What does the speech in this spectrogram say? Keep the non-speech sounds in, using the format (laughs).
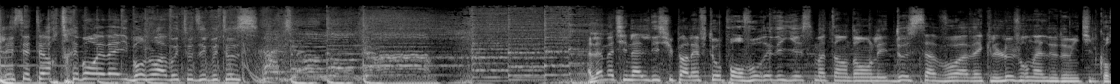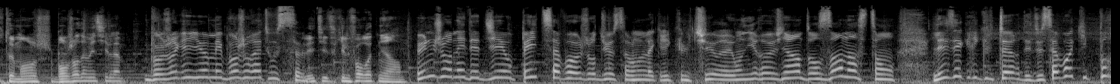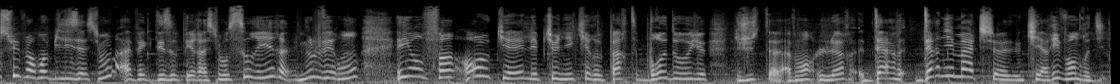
Il est 7h, très bon réveil. Bonjour à vous toutes et vous tous. La matinale des super leftos pour vous réveiller ce matin dans les deux Savoies avec le journal de Domitil Courtemanche. Bonjour Domitil. Bonjour Guillaume et bonjour à tous. Les titres qu'il faut retenir. Une journée dédiée au pays de Savoie aujourd'hui au Salon de l'Agriculture et on y revient dans un instant. Les agriculteurs des deux Savoies qui poursuivent leur mobilisation avec des opérations sourire, nous le verrons. Et enfin, en hockey, les pionniers qui repartent bredouille juste avant leur der- dernier match qui arrive vendredi.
